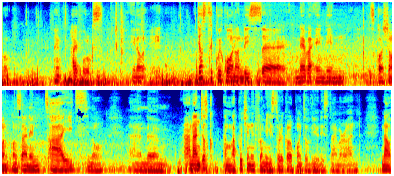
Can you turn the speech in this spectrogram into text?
Oh, hi, folks. You know, just a quick one on this uh, never-ending discussion concerning tithes. You know, and um, and I'm just I'm approaching it from a historical point of view this time around. Now,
